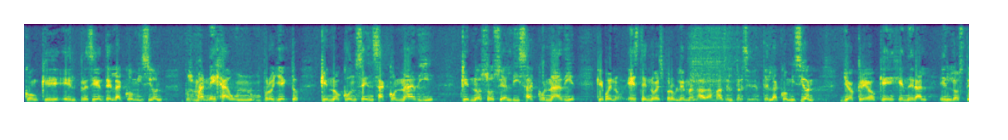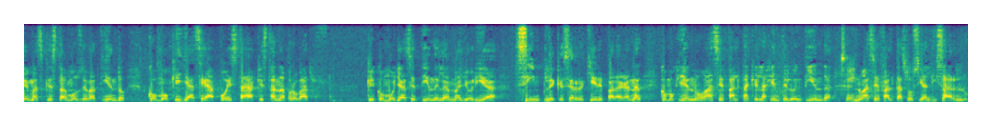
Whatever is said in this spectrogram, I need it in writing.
con que el presidente de la comisión pues maneja un proyecto que no consensa con nadie, que no socializa con nadie, que bueno, este no es problema nada más del presidente de la comisión. Yo creo que en general en los temas que estamos debatiendo, como que ya se apuesta a que están aprobados, que como ya se tiene la mayoría simple que se requiere para ganar, como que ya no hace falta que la gente lo entienda, sí. no hace falta socializarlo.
